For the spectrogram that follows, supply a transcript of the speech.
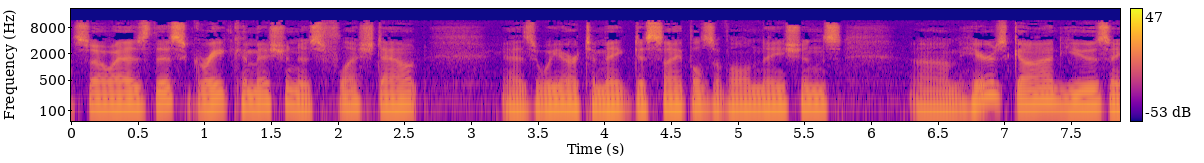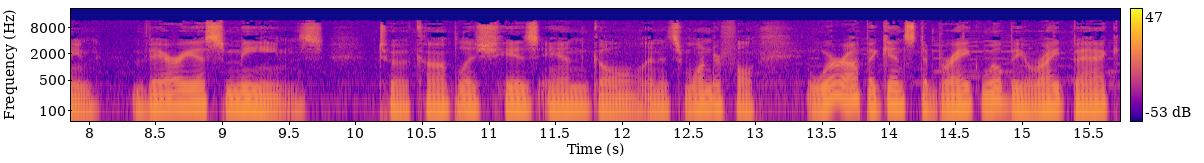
So, as this great commission is fleshed out, as we are to make disciples of all nations, um, here's God using various means to accomplish His end goal, and it's wonderful. We're up against a break. We'll be right back.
